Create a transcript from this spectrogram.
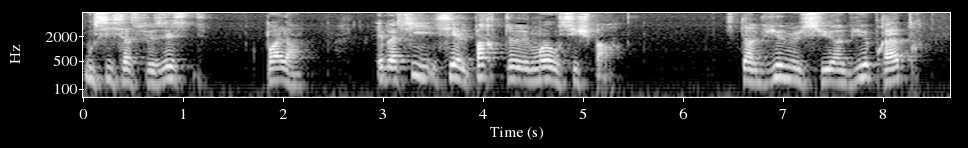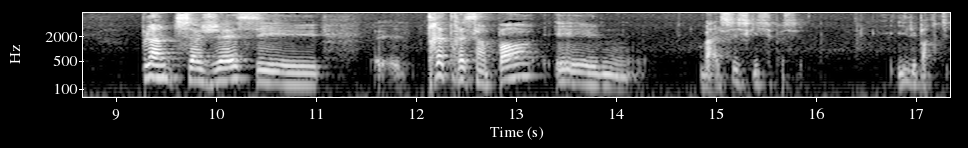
Ou si ça se faisait, pas là. Eh bien, si, si elles partent, moi aussi je pars. C'est un vieux monsieur, un vieux prêtre, plein de sagesse et euh, très très sympa. Et bah, c'est ce qui s'est passé. Il est parti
